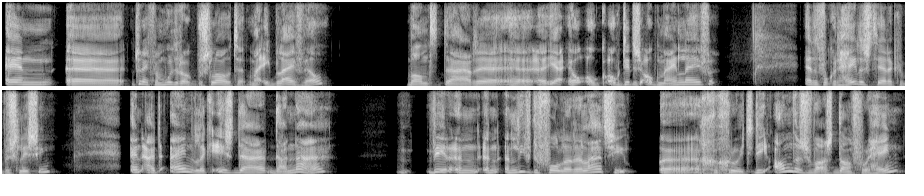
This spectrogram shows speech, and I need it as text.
En eh, toen heeft mijn moeder ook besloten, maar ik blijf wel. Want daar, eh, eh, ja, ook, ook, dit is ook mijn leven. En dat vond ik een hele sterke beslissing. En uiteindelijk is daar daarna weer een, een, een liefdevolle relatie gegroeid. Die anders was dan voorheen,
